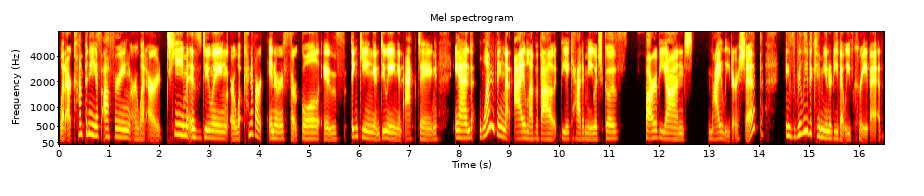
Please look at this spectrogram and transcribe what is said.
what our company is offering or what our team is doing or what kind of our inner circle is thinking and doing and acting. And one thing that I love about the Academy, which goes far beyond my leadership, is really the community that we've created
